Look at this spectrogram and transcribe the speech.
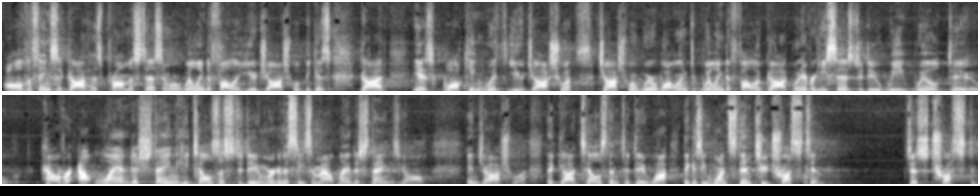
All the things that God has promised us, and we're willing to follow you, Joshua, because God is walking with you, Joshua. Joshua, we're willing to, willing to follow God. Whatever He says to do, we will do. However outlandish thing He tells us to do, and we're going to see some outlandish things, y'all, in Joshua that God tells them to do. Why? Because He wants them to trust Him. Just trust me.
